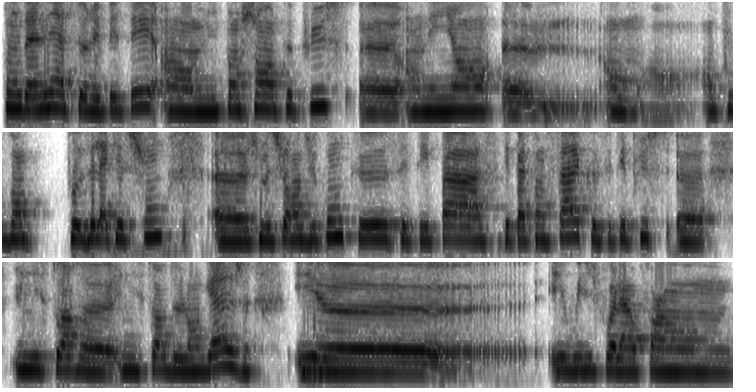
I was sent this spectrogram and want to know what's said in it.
condamnée à se répéter en m'y penchant un peu plus, en ayant en, en, pouvant poser la question, euh, je me suis rendu compte que c'était pas c'était pas tant ça, que c'était plus euh, une histoire une histoire de langage et mmh. et oui voilà enfin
